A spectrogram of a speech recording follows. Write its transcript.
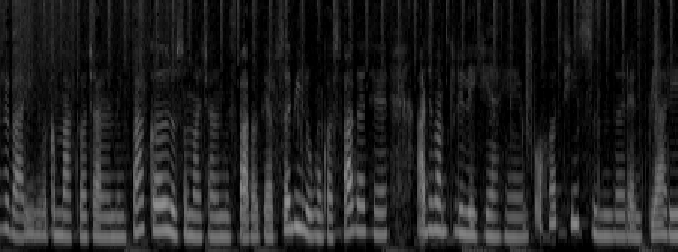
everybody, welcome back to our channel Sparkle. दोस्तों हमारे चैनल मिंग स्पार्कल के आप सभी लोगों का स्वागत है। आज हम आपके लिए लेके आए हैं बहुत ही सुंदर एंड प्यारी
